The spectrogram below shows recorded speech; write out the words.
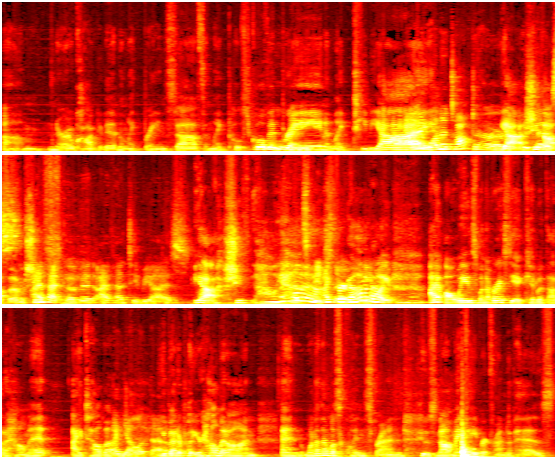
um, neurocognitive and like brain stuff and like post COVID brain and like TBI. I want to talk to her. Yeah, she's awesome. I've had COVID. I've had TBIs. yeah, she's. Oh yeah, I forgot about you. I always, whenever I see a kid without a helmet, I tell them, I yell at them. You better put your helmet on. And one of them was Quinn's friend, who's not my favorite friend of his.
